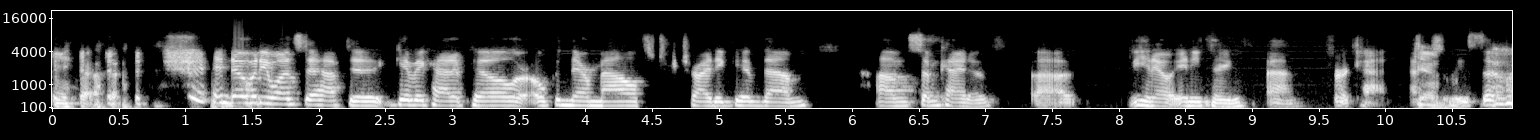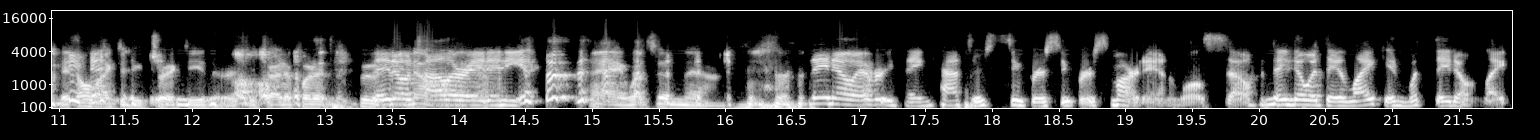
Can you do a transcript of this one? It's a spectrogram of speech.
yeah, and nobody wants to have to give a cat a pill or open their mouth to try to give them um, some kind of, uh, you know, anything uh, for a cat. Yeah. So they don't like to be tricked either. If you try to put it in the food, they don't know. tolerate any. of Hey, what's in there? they know everything. Cats are super, super smart animals. So they know what they like and what they don't like.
